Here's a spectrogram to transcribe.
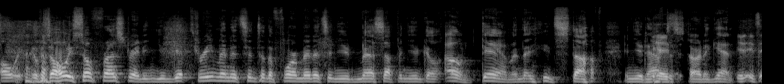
always it was always so frustrating. You'd get three minutes into the four minutes and you'd mess up and you'd go, "Oh damn!" and then you'd stop and you'd have yeah, to start again. It's,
